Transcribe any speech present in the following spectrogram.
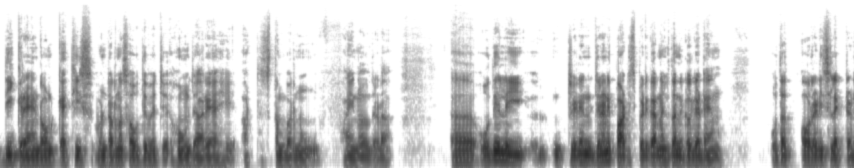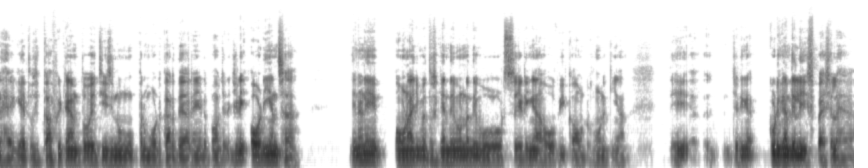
the grand on Cathies Wantirna South ਦੇ ਵਿੱਚ ਹੋਣ ਜਾ ਰਿਹਾ ਇਹ 8 ਸਤੰਬਰ ਨੂੰ ਫਾਈਨਲ ਜਿਹੜਾ ਉਹਦੇ ਲਈ ਜਿਹੜੇ ਜਿਨ੍ਹਾਂ ਨੇ ਪਾਰਟਿਸਿਪੇਟ ਕਰਨਾ ਸੀ ਤਾਂ ਨਿਕਲ ਗਿਆ ਟਾਈਮ ਉਹ ਤਾਂ ਆਲਰੇਡੀ ਸਿਲੈਕਟਡ ਹੈਗੇ ਆ। ਤੁਸੀਂ ਕਾਫੀ ਟਾਈਮ ਤੋਂ ਇਹ ਚੀਜ਼ ਨੂੰ ਪ੍ਰਮੋਟ ਕਰਦੇ ਆ ਰਹੇ ਜਿਹੜੇ ਪਹੁੰਚ ਰਹੇ ਜਿਹੜੀ ਆਡੀਅנס ਆ ਜਿਨ੍ਹਾਂ ਨੇ ਆਉਣਾ, ਜਿਵੇਂ ਤੁਸੀਂ ਕਹਿੰਦੇ ਉਹਨਾਂ ਦੇ ਵੋਟਸ ਜਿਹੜੀਆਂ, ਉਹ ਵੀ ਕਾਊਂਟ ਹੋਣਗੀਆਂ ਤੇ ਜਿਹੜੀਆਂ ਕੁੜੀਆਂ ਦੇ ਲਈ ਸਪੈਸ਼ਲ ਹੈ,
